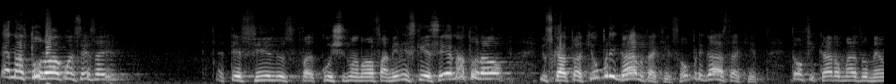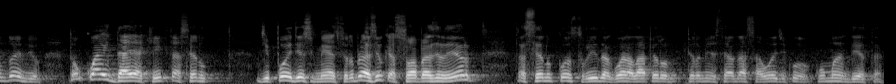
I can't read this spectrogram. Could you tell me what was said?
É natural acontecer isso aí. É ter filhos, construir uma nova família, esquecer, é natural. E os caras estão aqui obrigados a estar aqui, são obrigados a estar aqui. Então ficaram mais ou menos 2 mil. Então qual é a ideia aqui que está sendo, depois desse médico pelo Brasil, que é só brasileiro, está sendo construído agora lá pelo, pelo Ministério da Saúde com, com Mandetta.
